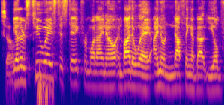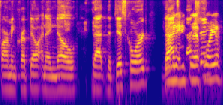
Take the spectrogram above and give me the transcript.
So Yeah, there's two ways to stake from what I know. And by the way, I know nothing about yield farming crypto, and I know that the Discord. You want to that answer that for you?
